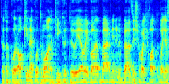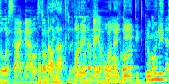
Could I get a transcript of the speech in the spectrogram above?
tehát akkor akinek ott van kikötője, vagy bármi nemű bázisa, vagy, hat, vagy az országához az tartozik. Az átmegy. Van, egy, oda megy, ahova van egy akar, gated community, akinek,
